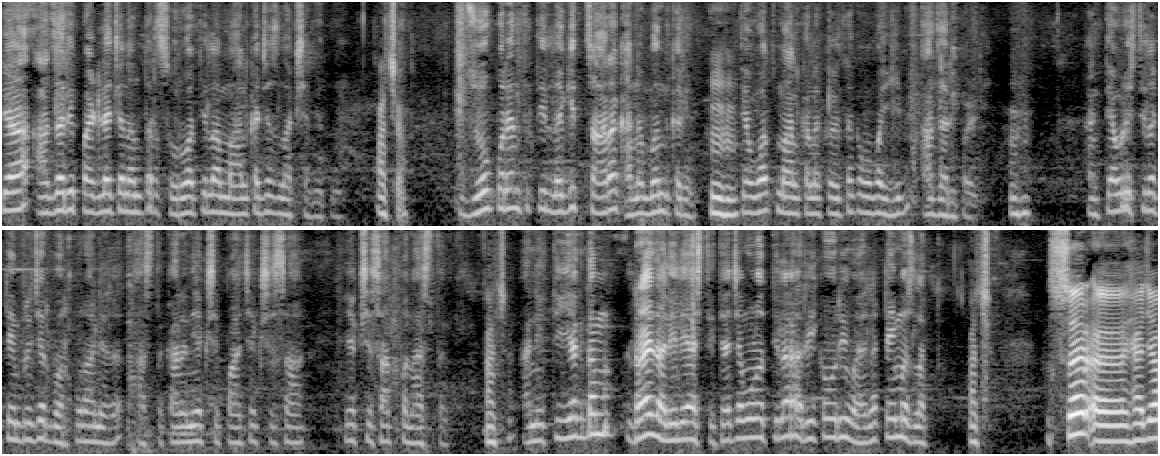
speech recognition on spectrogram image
त्या आजारी पडल्याच्या नंतर सुरुवातीला मालकाच्याच लक्षात येत नाही. अच्छा. जोपर्यंत ती लगेच चारा खाणं बंद करेन तेव्हाच मालकाला कळतं का बाबा ही आजारी पडली. आणि त्यावेळेस तिला टेम्परेचर भरपूर आलेलं असतं कारण एकशे पाच एकशे सहा एकशे सात पण असतं. अच्छा. आणि ती एकदम ड्राय झालेली असते त्याच्यामुळं तिला रिकव्हरी व्हायला टाईमच लागतो. अच्छा. सर ह्या ज्या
